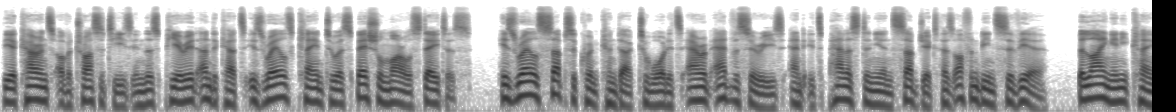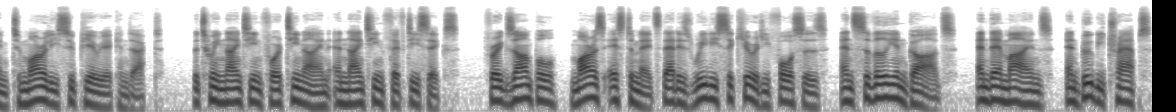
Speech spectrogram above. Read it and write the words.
the occurrence of atrocities in this period undercuts Israel's claim to a special moral status. Israel's subsequent conduct toward its Arab adversaries and its Palestinian subjects has often been severe, belying any claim to morally superior conduct. Between 1949 and 1956, for example, Morris estimates that Israeli security forces and civilian guards, and their mines and booby traps,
